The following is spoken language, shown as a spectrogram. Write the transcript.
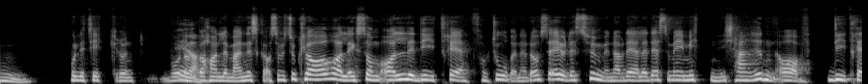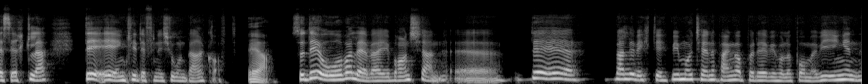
Mm politikk rundt hvordan ja. behandle mennesker. Så hvis du klarer liksom alle de tre faktorene, da, så er jo det summen av det, eller det som er i midten, i kjernen av de tre sirklene, det er egentlig definisjonen bærekraft. Ja. Så det å overleve i bransjen, eh, det er veldig viktig. Vi må tjene penger på det vi holder på med. Vi er ingen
